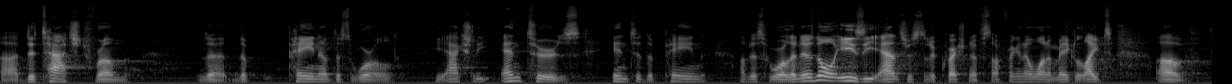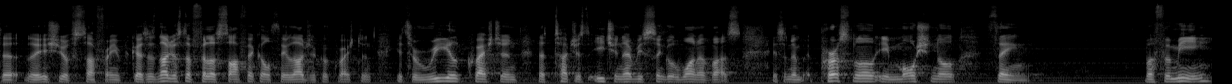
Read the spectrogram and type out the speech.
uh, detached from the, the pain of this world. He actually enters into the pain of this world. And there's no easy answers to the question of suffering. And I want to make light of the, the issue of suffering because it's not just a philosophical, theological question. It's a real question that touches each and every single one of us. It's a personal, emotional thing. But for me,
